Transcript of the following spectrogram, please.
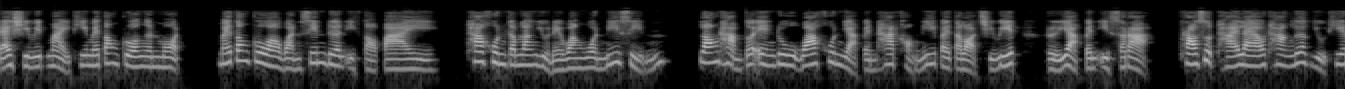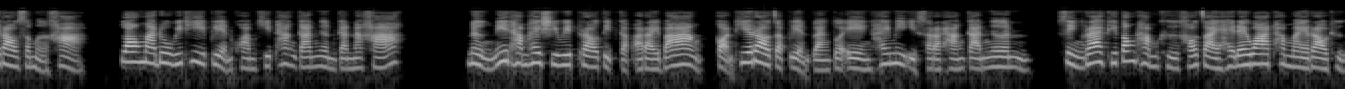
ได้ชีวิตใหม่ที่ไม่ต้องกลัวเงินหมด ไม่ต้องกลัววันสิ้นเดือนอีกต่อไป ถ้าคุณกำลังอยู่ในวังวนหนี้สิน ลองถามตัวเองดูว่าคุณอยากเป็นทาสของหนี้ไปตลอดชีวิต หรืออยากเป็นอิสระ เพราะสุดท้ายแล้วทางเลือกอยู่ที่เราเสมอค่ะ ลองมาดูวิธีเปลี่ยนความคิดทางการเงินกันนะคะ 1. นี่ทำให้ชีวิตเราติดกับอะไรบ้าง ก่อนที่เราจะเปลี่ยนแปลงตัวเองให้มีอิสระทางการเงิน สิ่งแรกที่ต้องทำคือเข้าใจให้ได้ว่าทำไมเราถึง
